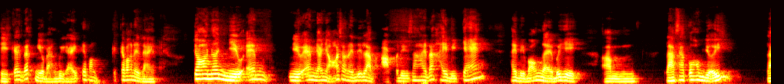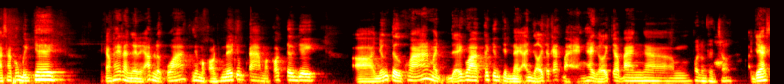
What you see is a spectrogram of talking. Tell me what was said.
Thì cái rất nhiều bạn bị gãy cái vấn cái, cái vấn đề này. Cho nên nhiều em nhiều em nhỏ nhỏ sau này đi làm art và design đó hay bị chán hay bị bỏ nghề bởi vì ừm, làm sao cũng không giữ ý làm sao cũng bị chê. Cảm thấy là nghề này áp lực quá. Nhưng mà còn nếu chúng ta mà có tư duy à, những từ khóa mà để qua cái chương trình này anh gửi cho các bạn hay gửi cho ban um, hội đồng tuyển chọn yes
